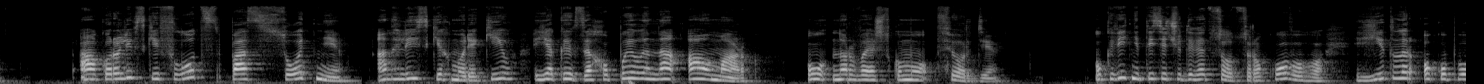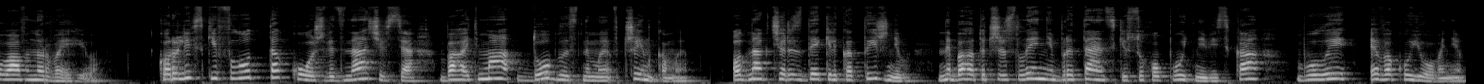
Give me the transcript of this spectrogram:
А королівський флот спас сотні англійських моряків, яких захопили на Аумарк у норвежському фьорді. У квітні 1940-го Гітлер окупував Норвегію. Королівський флот також відзначився багатьма доблесними вчинками. Однак через декілька тижнів небагаточисленні британські сухопутні війська були евакуйовані.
